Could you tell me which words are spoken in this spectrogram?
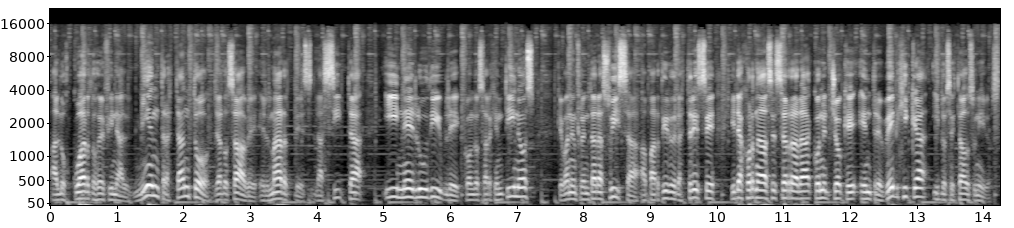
a los cuartos de final. Mientras tanto, ya lo sabe, el martes la cita ineludible con los argentinos que van a enfrentar a Suiza a partir de las 13 y la jornada se cerrará con el choque entre Bélgica y los Estados Unidos.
